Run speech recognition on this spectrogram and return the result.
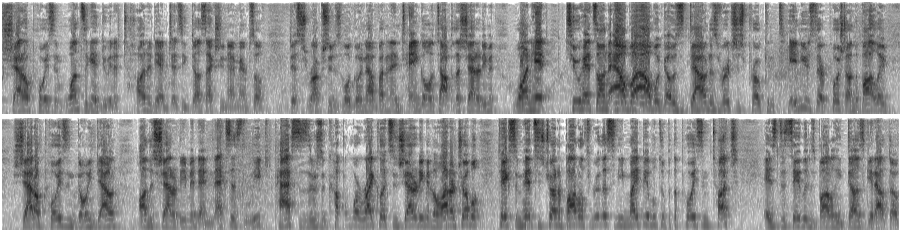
Shadow Poison once again doing a ton of damage as he does actually Nightmare himself. Disruption is well going down, but an Entangle on top of the Shadow Demon. One hit, two hits on Alba. Alba goes down as Virtus Pro continues their push on the bot lane. Shadow Poison going down on the Shadow Demon, and Nexus leaps passes. There's a couple more right clicks, and Shadow Demon in a lot of trouble. Takes some hits. He's trying to bottle through this, and he might be able to, but the Poison Touch is disabling his bottle. He does get out, though.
